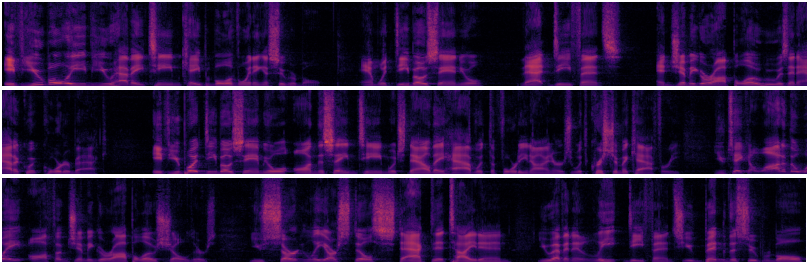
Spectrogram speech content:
If you believe you have a team capable of winning a Super Bowl, and with Deebo Samuel, that defense, and Jimmy Garoppolo, who is an adequate quarterback, if you put Deebo Samuel on the same team, which now they have with the 49ers, with Christian McCaffrey, you take a lot of the weight off of Jimmy Garoppolo's shoulders. You certainly are still stacked at tight end. You have an elite defense. You've been to the Super Bowl.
